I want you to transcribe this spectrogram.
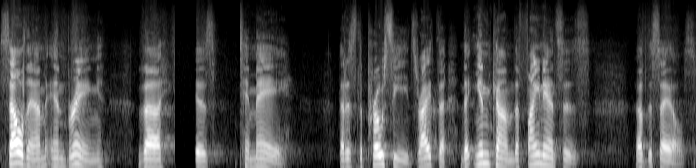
sell them and bring the is timē. That is the proceeds, right? The, the income, the finances of the sales.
